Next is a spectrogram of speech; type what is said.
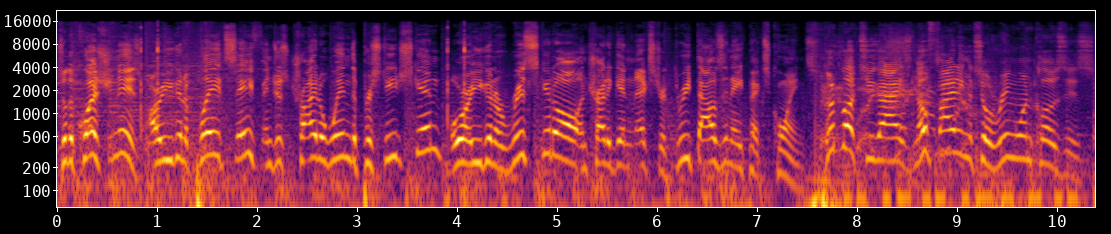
So the question is, are you going to play it safe and just try to win the Prestige skin? Or are you going to risk it all and try to get an extra 3,000 Apex coins? Good luck to you guys. No fighting until ring one closes.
